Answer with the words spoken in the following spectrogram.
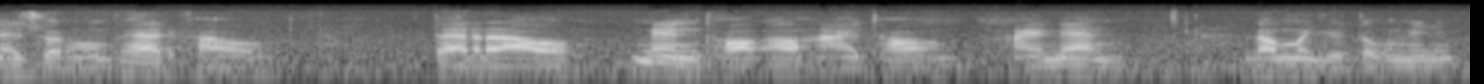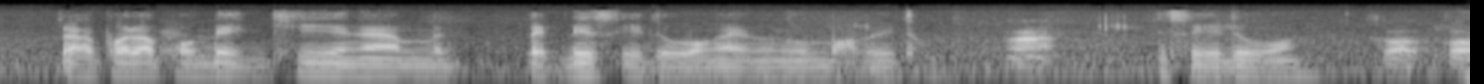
ในส่วนของแพทย์เขา แต่เราแน่นท้องเอาหายท้อง หายแน่น เรามาอยู่ตรงนี้ แต่พอเราผมเบ่งขี้นะมันเป็นได้สีดวงไงมันบอกไม่ถูกอะสีดวง ก็ก็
